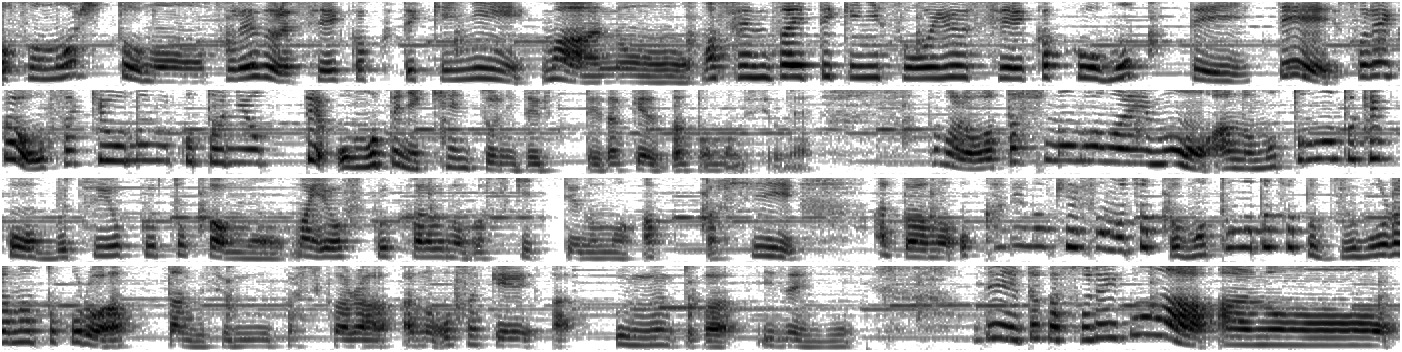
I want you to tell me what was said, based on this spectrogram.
とその人のそれぞれ性格的に、まああのまあ、潜在的にそういう性格を持っていてそれがお酒を飲むことによって表に顕著に出るってだけだと思うんですよね。だから私の場合ももともと結構物欲とかも、まあ、洋服買うのが好きっていうのもあったしあとあのお金の計算もちょっともともとちょっとズボラなところはあったんですよ昔からあのお酒うんぬんとか以前に。でだからそれがあの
